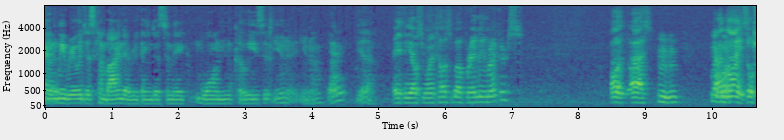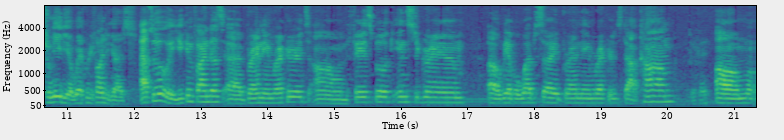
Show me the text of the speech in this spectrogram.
and Right. we really just combined everything just to make one cohesive unit. You know? All right. Yeah. Anything else you want to tell us about Brand Name Records? Oh, uh, hmm online, social media. Where can we find you guys? Absolutely. You can find us at Brand Name Records on Facebook, Instagram. Uh, we have a website, brandnamerecords.com. Okay. Um,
